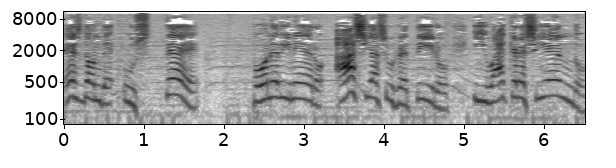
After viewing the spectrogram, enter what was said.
es donde usted pone dinero hacia su retiro y va creciendo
